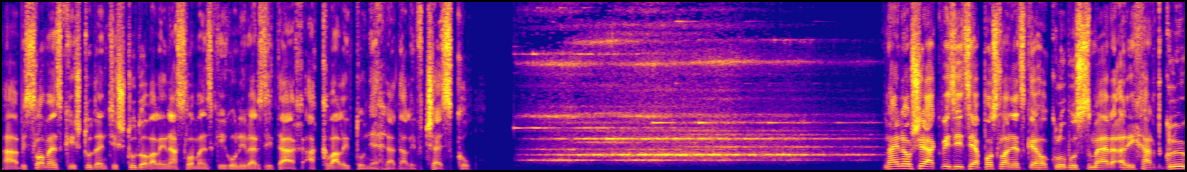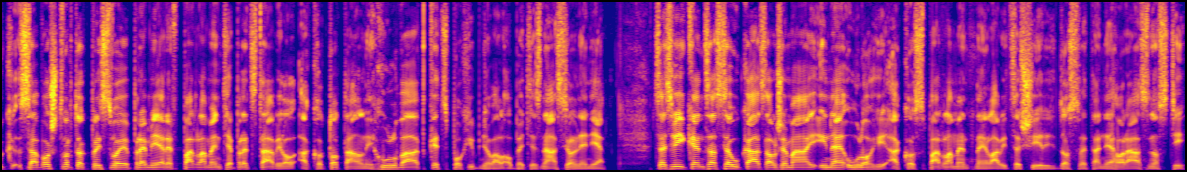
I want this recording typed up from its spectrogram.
a aby slovenskí študenti študovali na slovenských univerzitách a kvalitu nehľadali v Česku. Najnovšia akvizícia poslaneckého klubu Smer Richard Glück sa vo štvrtok pri svojej premiére v parlamente predstavil ako totálny hulvát, keď spochybňoval obete znásilnenia. Cez víkend zase ukázal, že má aj iné úlohy ako z parlamentnej lavice šíriť do sveta nehoráznosti.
